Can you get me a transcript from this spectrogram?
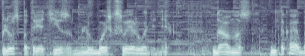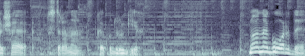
Плюс патриотизм, любовь к своей родине. Да, у нас не такая большая страна, как у других. Но она гордая.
